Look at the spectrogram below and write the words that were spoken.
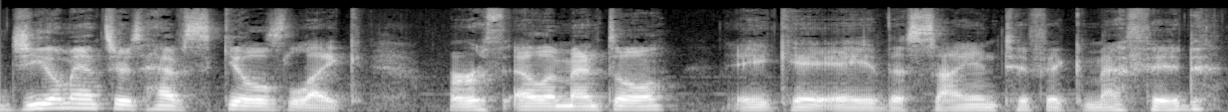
Geomancers have skills like earth elemental, aka the scientific method.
